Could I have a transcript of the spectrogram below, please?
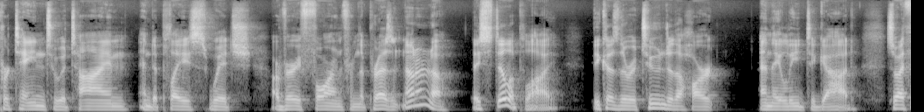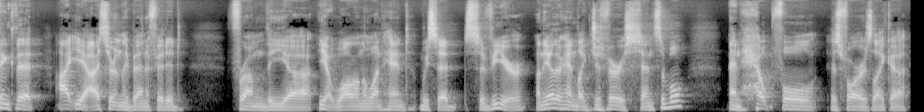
pertain to a time and a place which are very foreign from the present. No, no, no. They still apply because they're attuned to the heart and they lead to God. So I think that I yeah, I certainly benefited from the uh, yeah, while on the one hand we said severe, on the other hand like just very sensible and helpful as far as like a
